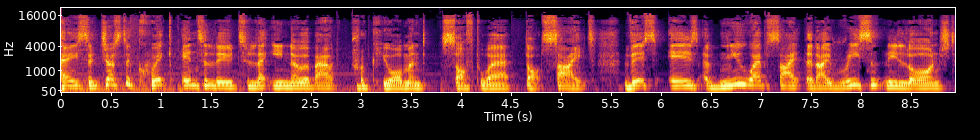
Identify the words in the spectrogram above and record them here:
Hey, so just a quick interlude to let you know about procurementsoftware.site. This is a new website that I recently launched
